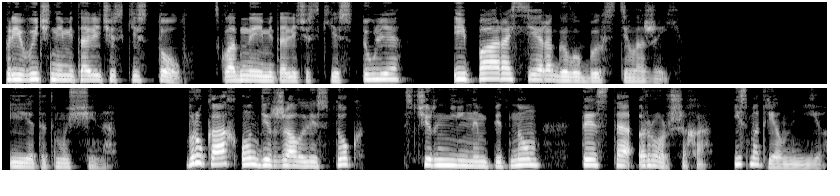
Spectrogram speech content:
привычный металлический стол, складные металлические стулья и пара серо-голубых стеллажей и этот мужчина. В руках он держал листок с чернильным пятном теста Роршаха и смотрел на нее.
